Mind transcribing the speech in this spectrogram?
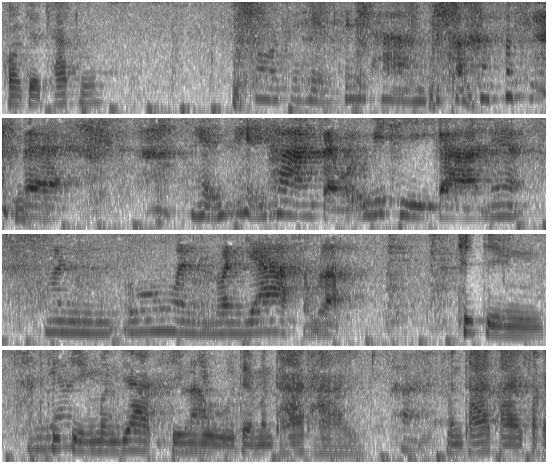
พอจะชัดไหมก็จะเห็นเส้นทางค่ะแต่เห็นเห็นทางแต่ว่าวิธีการเนี่ย มันโอ้มันมันยากสำหรับ ที่จริงมันยากที่จริงมันยากจริงเราอยู่ แต่มันท้าทายค่ะมันท้าทายศัก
